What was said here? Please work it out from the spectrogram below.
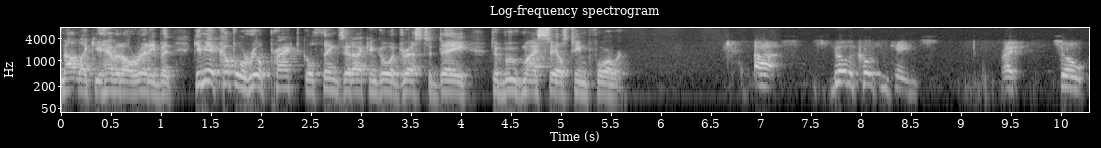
not like you have it already, but give me a couple of real practical things that I can go address today to move my sales team forward. Uh, build a coaching cadence, right? So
